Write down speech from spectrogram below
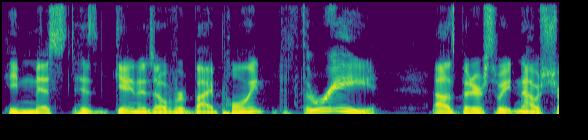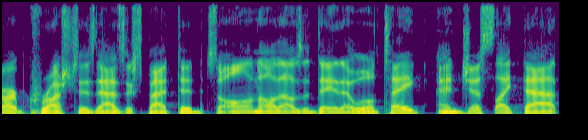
He missed his game is over by point three. That was bittersweet. Now Sharpe crushed his as expected. So all in all, that was a day that we'll take. And just like that,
